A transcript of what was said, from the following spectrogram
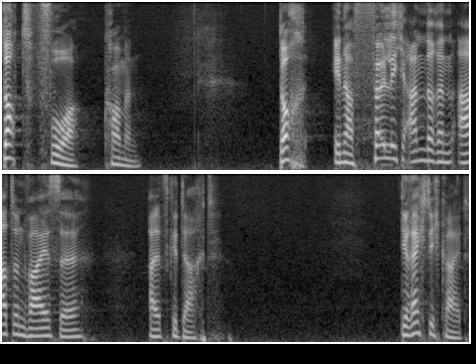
dort vorkommen. Doch in einer völlig anderen Art und Weise als gedacht. Gerechtigkeit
